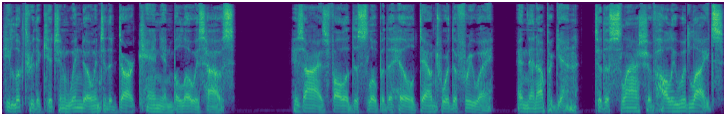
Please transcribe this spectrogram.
He looked through the kitchen window into the dark canyon below his house. His eyes followed the slope of the hill down toward the freeway, and then up again to the slash of Hollywood lights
